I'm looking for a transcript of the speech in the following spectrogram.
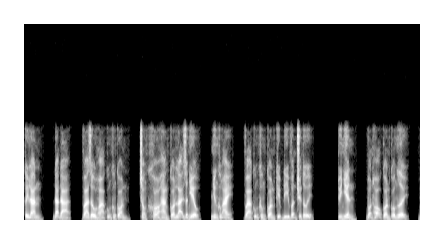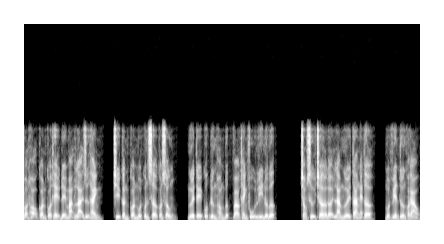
cây lan, đạn đá và dầu hỏa cũng không còn, trong kho hàng còn lại rất nhiều, nhưng không ai và cũng không còn kịp đi vận chuyển tới. Tuy nhiên, bọn họ còn có người, bọn họ còn có thể để mạng lại giữ thành chỉ cần còn một quân sở còn sống, người tề quốc đừng hòng bước vào thành phủ ly nửa bước. Trong sự chờ đợi làm người ta nghẹt thở, một viên tướng khoác áo,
